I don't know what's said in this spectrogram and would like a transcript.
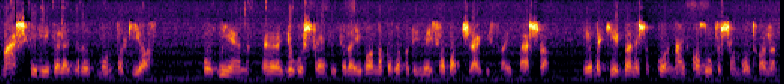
másfél évvel ezelőtt mondta ki azt, hogy milyen jogos feltételei vannak az akadémiai szabadság viszonyítása érdekében, és a kormány azóta sem volt hajlandó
